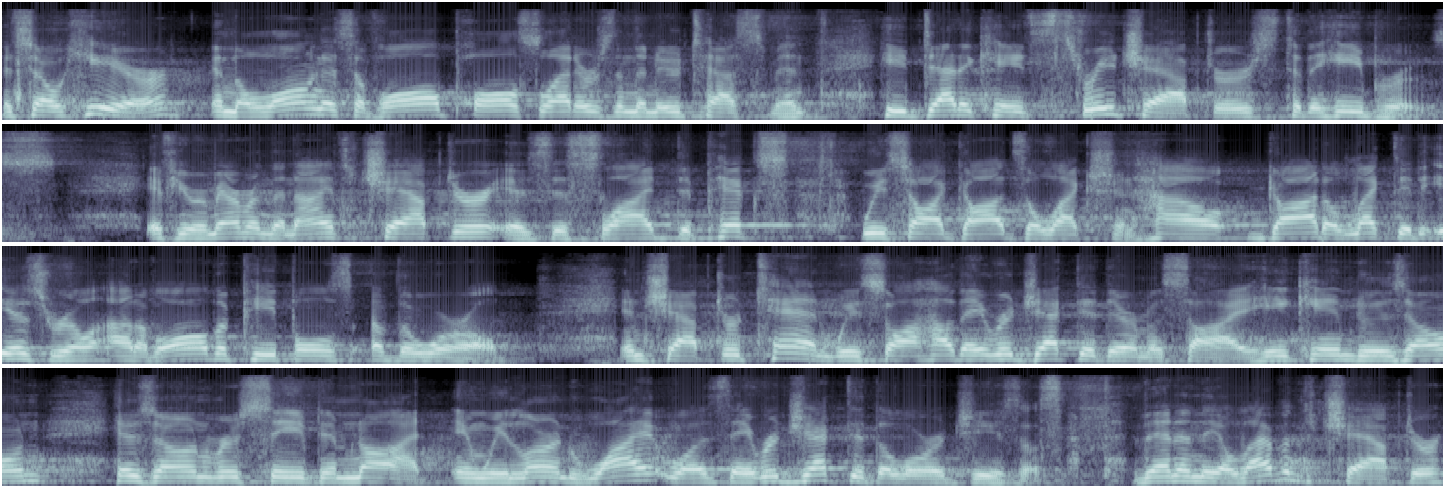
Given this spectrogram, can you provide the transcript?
And so, here, in the longest of all Paul's letters in the New Testament, he dedicates three chapters to the Hebrews. If you remember in the ninth chapter, as this slide depicts, we saw God's election, how God elected Israel out of all the peoples of the world. In chapter 10, we saw how they rejected their Messiah. He came to his own, his own received him not. And we learned why it was they rejected the Lord Jesus. Then in the 11th chapter,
